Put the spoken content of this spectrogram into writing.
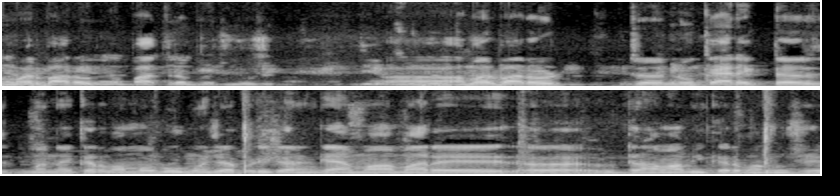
અમર બારોટનું પાત્ર ભજવું છું. અમર બારોટનું કેરેક્ટર મને કરવામાં બહુ મજા પડી કારણ કે એમાં મારે ડ્રામા બી કરવાનું છે,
